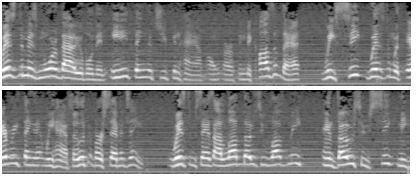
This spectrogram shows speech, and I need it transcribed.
Wisdom is more valuable than anything that you can have on earth. And because of that, we seek wisdom with everything that we have. So look at verse 17. Wisdom says, I love those who love me, and those who seek me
